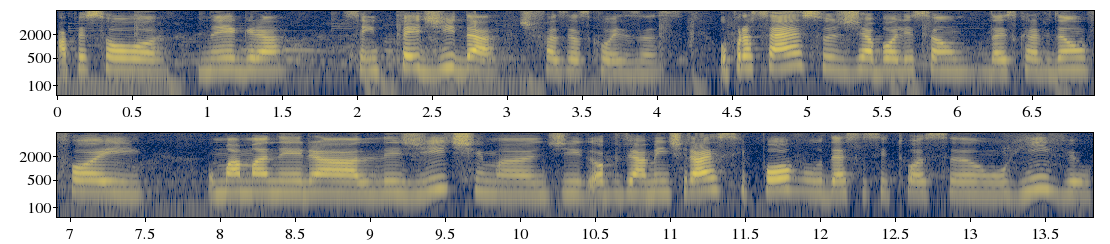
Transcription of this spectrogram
a pessoa negra ser impedida de fazer as coisas. O processo de abolição da escravidão foi uma maneira legítima de, obviamente, tirar esse povo dessa situação horrível,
